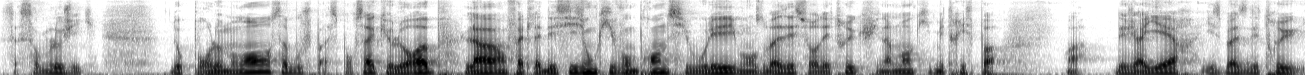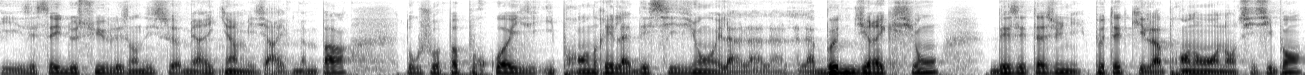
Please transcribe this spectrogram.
Ça semble logique. Donc pour le moment, ça bouge pas. C'est pour ça que l'Europe, là, en fait, la décision qu'ils vont prendre, si vous voulez, ils vont se baser sur des trucs finalement qu'ils maîtrisent pas. Déjà hier, ils se basent des trucs, ils essayent de suivre les indices américains, mais ils n'y arrivent même pas. Donc je vois pas pourquoi ils, prendraient la décision et la, bonne direction des États-Unis. Peut-être qu'ils la prendront en anticipant,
